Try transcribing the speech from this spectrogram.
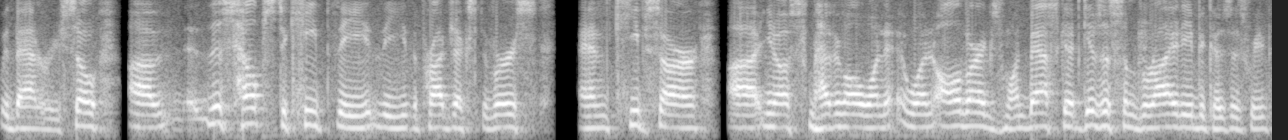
with batteries. So uh, this helps to keep the, the, the projects diverse and keeps our, uh, you know, us from having all one, one, all of our eggs in one basket, gives us some variety because as we've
